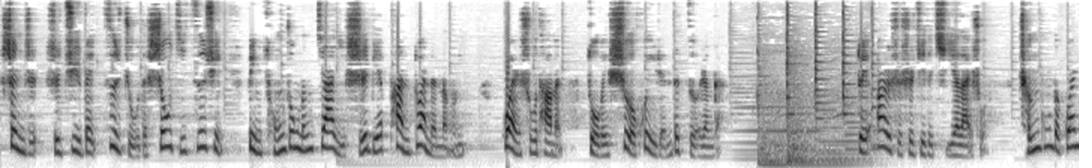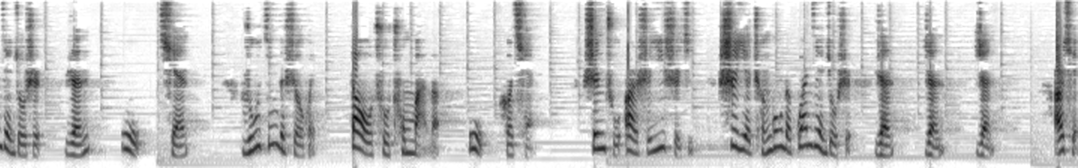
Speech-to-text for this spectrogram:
甚至是具备自主的收集资讯，并从中能加以识别判断的能力，灌输他们作为社会人的责任感。对二十世纪的企业来说，成功的关键就是人、物、钱。如今的社会。到处充满了物和钱。身处二十一世纪，事业成功的关键就是人，人，人。而且，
